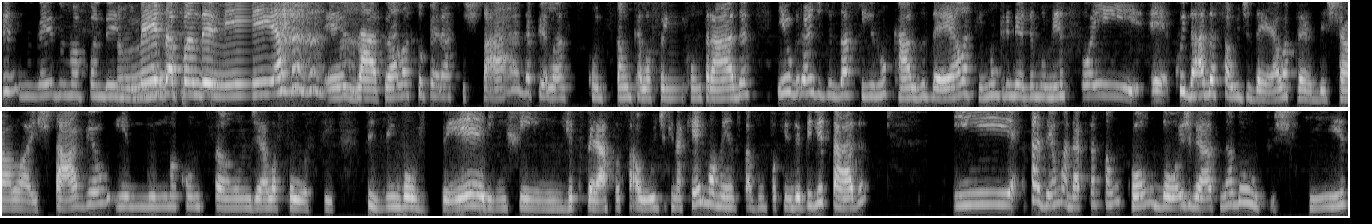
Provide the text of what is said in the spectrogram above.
no meio de uma pandemia. No meio da pandemia. Exato. Ela super assustada pela condição que ela foi encontrada. E o grande desafio, no caso dela, assim, num primeiro momento, foi é, cuidar da saúde dela para deixá-la estável e numa condição onde ela fosse se desenvolver, enfim, recuperar sua saúde, que naquele momento estava um pouquinho debilitada e fazer uma adaptação com dois gatos adultos, que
